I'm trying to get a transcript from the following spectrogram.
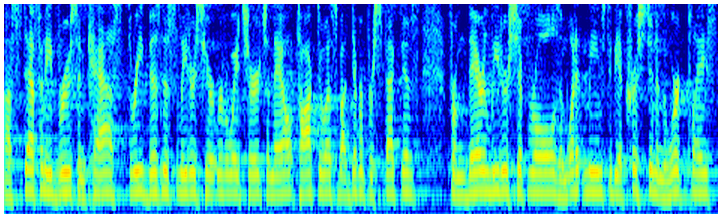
uh, Stephanie, Bruce, and Cass, three business leaders here at Riverway Church, and they all talked to us about different perspectives from their leadership roles and what it means to be a Christian in the workplace.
